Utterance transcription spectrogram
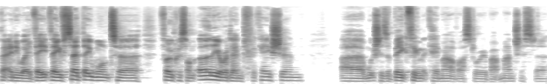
But anyway, they, they've said they want to focus on earlier identification, uh, which is a big thing that came out of our story about Manchester.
